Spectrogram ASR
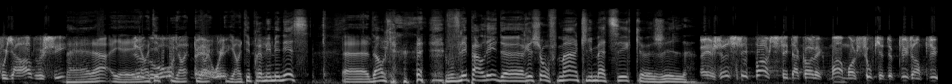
Couillard aussi. ben là, ils, ont, été, ils, ont, ils ben ont- oui. ils ont été premiers ministres. Euh, donc, vous voulez parler de réchauffement climatique, euh, Gilles? Ben, je ne sais pas si tu d'accord avec moi. Moi, je trouve qu'il y a de plus en plus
